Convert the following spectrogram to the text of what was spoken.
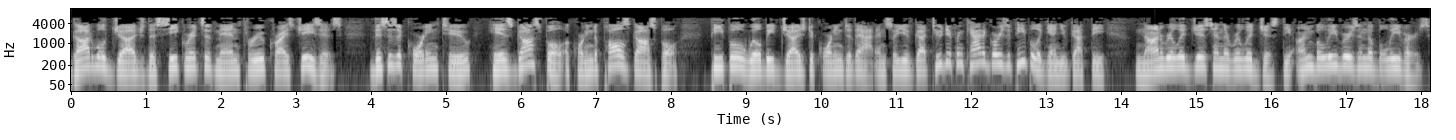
God will judge the secrets of men through Christ Jesus. This is according to His gospel, according to Paul's gospel. People will be judged according to that. And so you've got two different categories of people again. You've got the non-religious and the religious, the unbelievers and the believers.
